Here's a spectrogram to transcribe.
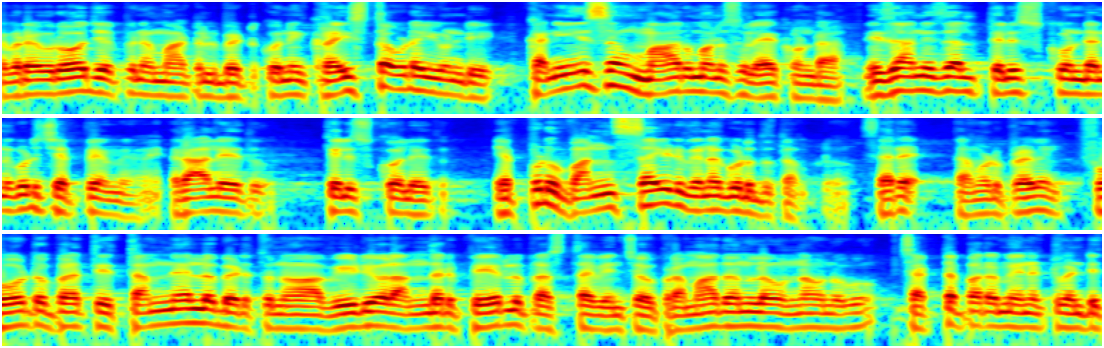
ఎవరెవరో చెప్పిన మాటలు పెట్టుకొని క్రైస్తవుడై ఉండి కనీసం మారు మనసు లేకుండా నిజానిజాలు తెలుసుకోండి అని కూడా చెప్పాము రాలేదు. తెలుసుకోలేదు. ఎప్పుడు వన్ సైడ్ వినకూడదు తమ్ముడు. సరే తమ్ముడు ప్రవీణ్ ఫోటో ప్రతి తమ్నేల్లో పెడుతున్నావు ఆ వీడియోలో అందరి పేర్లు ప్రస్తావించావు ప్రమాదంలో ఉన్నావు నువ్వు. చట్టపరమైనటువంటి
